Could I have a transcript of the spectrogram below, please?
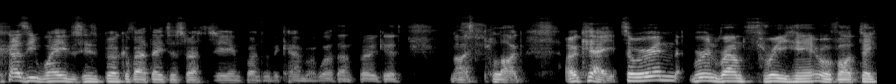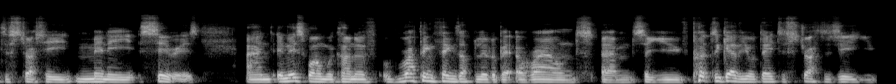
as he waves his book about data strategy in front of the camera. Well done, very good. Nice plug. Okay, so we're in we're in round three here of our data strategy mini series. And in this one, we're kind of wrapping things up a little bit around. Um, so you've put together your data strategy, you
